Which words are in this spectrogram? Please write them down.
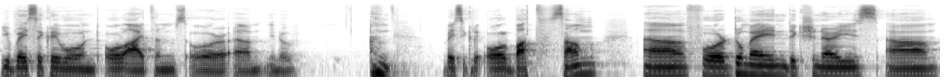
you basically want all items or, um, you know, basically all but some. Uh, for domain dictionaries, um,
